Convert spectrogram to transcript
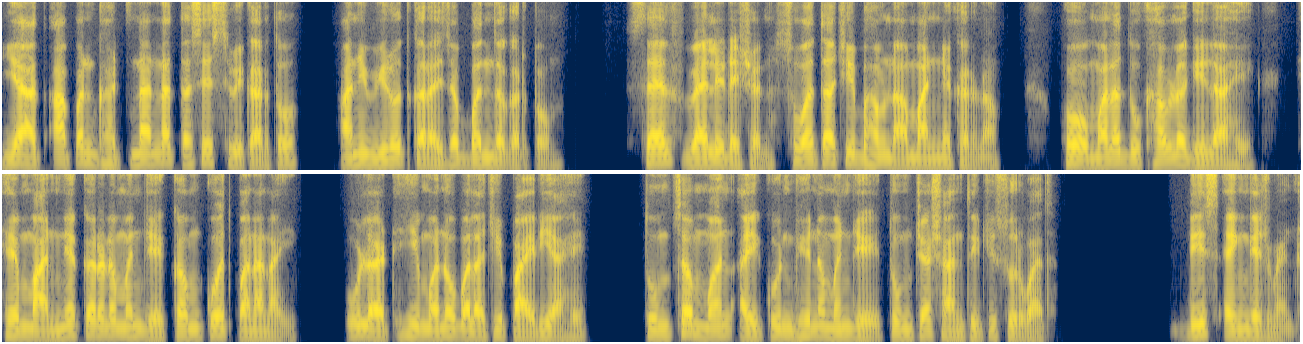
यात आपण घटनांना तसेच स्वीकारतो आणि विरोध करायचं बंद करतो. सेल्फ व्हॅलिडेशन स्वतःची भावना मान्य करणं. हो मला दुखावलं गेलं आहे. हे मान्य करणं म्हणजे कमकुवतपणा नाही. उलट ही मनोबलाची पायरी आहे. तुमचं मन ऐकून घेणं म्हणजे तुमच्या शांतीची सुरुवात. डिसएंगेजमेंट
